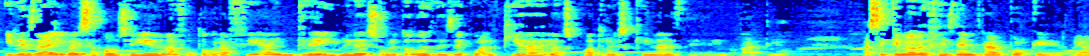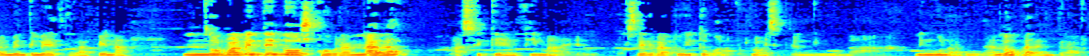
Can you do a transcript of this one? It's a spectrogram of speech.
Y desde ahí vais a conseguir una fotografía increíble, sobre todo desde cualquiera de las cuatro esquinas del patio. Así que no dejéis de entrar porque realmente merece la pena. Normalmente no os cobran nada, así que encima el ser gratuito, bueno, pues no vais a tener ninguna, ninguna duda, ¿no? Para entrar.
